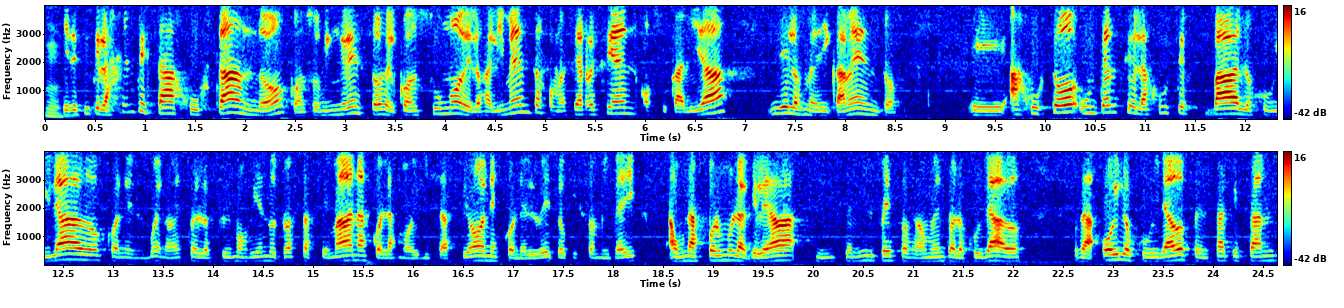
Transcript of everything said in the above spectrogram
Mm. Quiere decir que la gente está ajustando con sus ingresos el consumo de los alimentos, como decía recién, o su calidad, y de los medicamentos. Eh, ajustó un tercio el ajuste va a los jubilados con el bueno esto lo estuvimos viendo todas estas semanas con las movilizaciones con el veto que hizo mi ley a una fórmula que le daba 15 mil pesos de aumento a los jubilados. O sea, hoy los jubilados pensá que están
